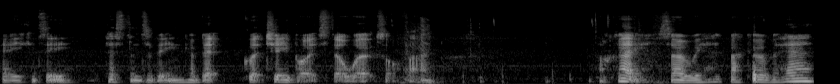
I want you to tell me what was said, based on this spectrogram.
here you can see the pistons are being a bit glitchy but it still works all fine. Okay, so we head back over here.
